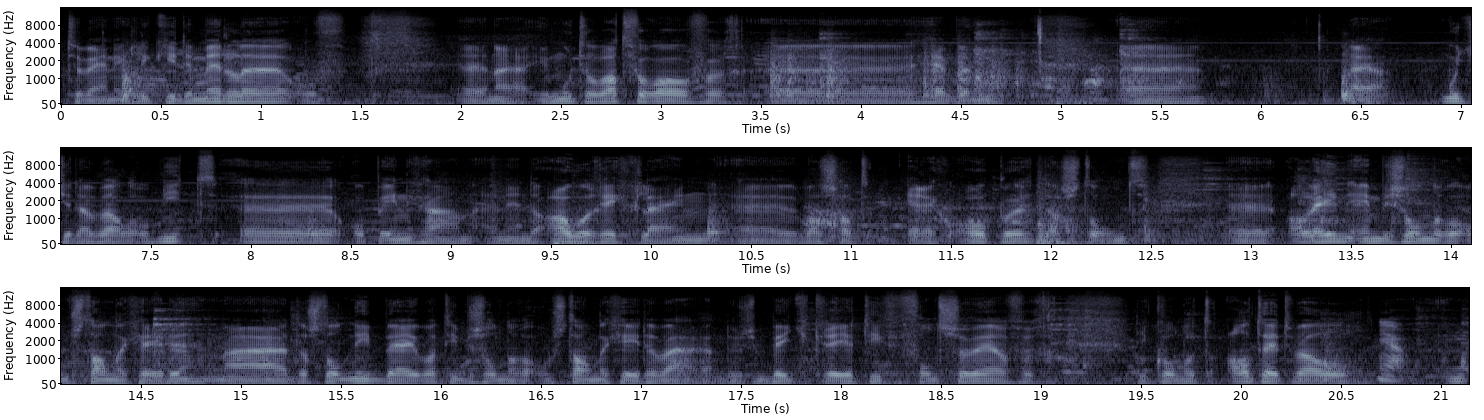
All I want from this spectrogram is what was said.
te weinig liquide middelen of nou ja, u moet er wat voor over hebben. nou ja, moet je daar wel ook niet uh, op ingaan. En in de oude richtlijn uh, was dat erg open. Daar stond uh, alleen in bijzondere omstandigheden, maar daar stond niet bij wat die bijzondere omstandigheden waren. Dus een beetje creatieve fondsenwerver, die kon het altijd wel ja. een,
